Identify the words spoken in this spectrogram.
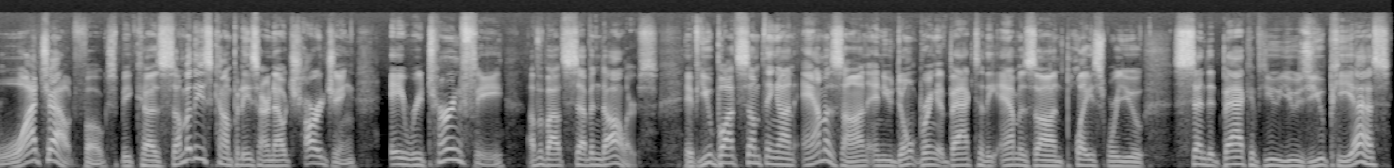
Watch out, folks, because some of these companies are now charging a return fee of about $7. If you bought something on Amazon and you don't bring it back to the Amazon place where you send it back, if you use UPS,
